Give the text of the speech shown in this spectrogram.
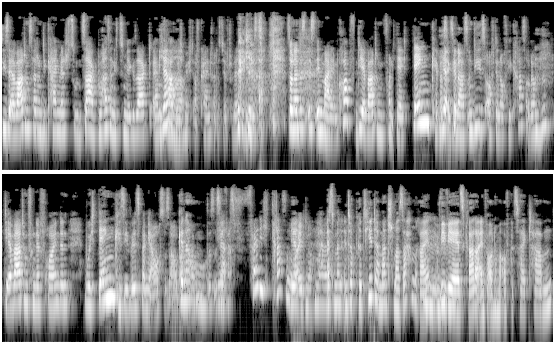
diese Erwartungshaltung, die kein Mensch zu uns sagt. Du hast ja nicht zu mir gesagt, ähm, ja. Caro, ich möchte auf keinen Fall, dass du auf Toilette gehst. Ja. Sondern das ist in meinem Kopf die Erwartung, von der ich denke, dass ja, du genau. hast. Und die ist oft ja noch viel krasser. Oder mhm. die Erwartung von der Freundin, wo ich denke, sie will es bei mir auch so sauber genau. haben. Das ist ja, ja was völlig krass ja. ich nochmal. Also man interpretiert da manchmal Sachen rein, mhm. wie wir jetzt gerade einfach auch nochmal aufgezeigt haben,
